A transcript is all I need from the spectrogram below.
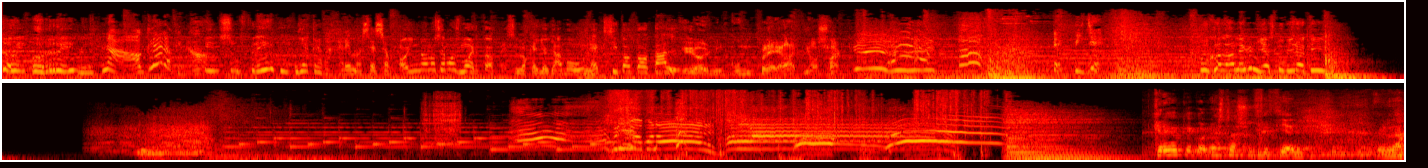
Soy horrible. No, claro que no. Insufrible. Ya trabajaremos eso. Hoy no nos hemos muerto. Es lo que yo llamo un éxito total. ¿Quién cumpleaños aquí? Te pillé. Ojalá alegría estuviera aquí. ¡Frío polar! Creo que con esto es suficiente, ¿verdad?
